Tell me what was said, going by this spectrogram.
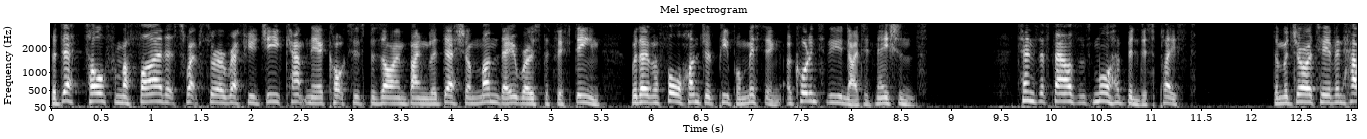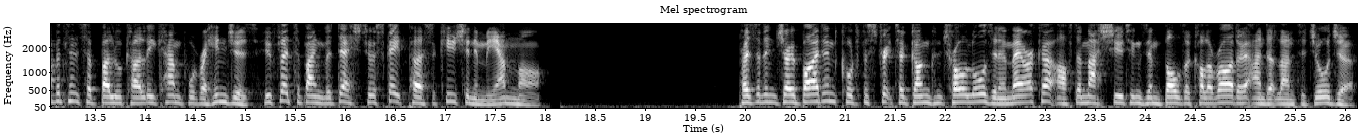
The death toll from a fire that swept through a refugee camp near Cox's Bazar in Bangladesh on Monday rose to 15, with over 400 people missing, according to the United Nations. Tens of thousands more have been displaced, the majority of inhabitants of Balukhali camp were Rohingyas who fled to Bangladesh to escape persecution in Myanmar. President Joe Biden called for stricter gun control laws in America after mass shootings in Boulder, Colorado and Atlanta, Georgia.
